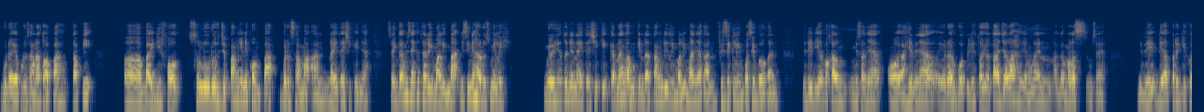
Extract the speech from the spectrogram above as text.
budaya perusahaan atau apa, tapi eh, by default seluruh Jepang ini kompak bersamaan Naitai Shiki-nya sehingga misalnya kita terima 5 di sini harus milih milihnya tuh di Naitai Shiki karena nggak mungkin datang di lima limanya kan physically impossible kan jadi dia bakal misalnya oh akhirnya yaudah gue pilih Toyota aja lah yang lain agak males misalnya jadi dia pergi ke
